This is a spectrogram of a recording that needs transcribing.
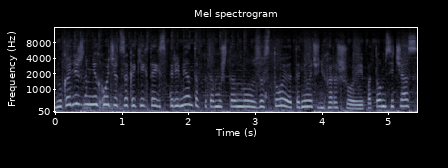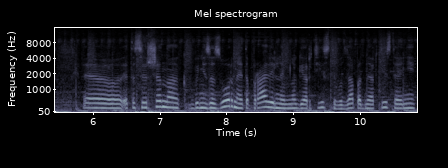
Ну, конечно, мне хочется каких-то экспериментов, потому что, ну, застой это не очень хорошо. И потом сейчас э, это совершенно как бы не зазорно, это правильно. И многие артисты, вот западные артисты, они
